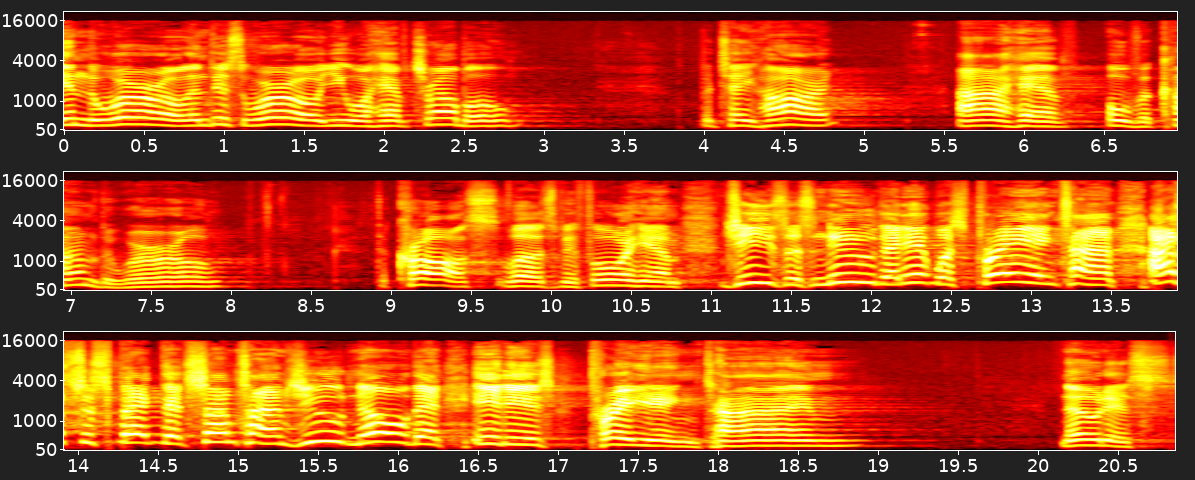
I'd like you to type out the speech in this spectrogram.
In the world, in this world, you will have trouble, but take heart. I have overcome the world. The cross was before him. Jesus knew that it was praying time. I suspect that sometimes you know that it is praying time. Notice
